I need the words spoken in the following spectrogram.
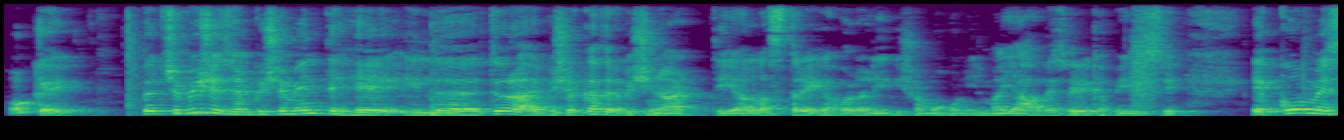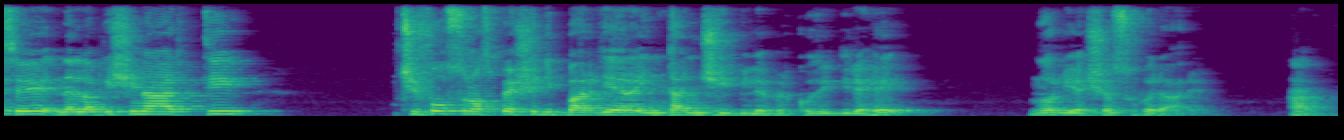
Ok, percepisci semplicemente che il te ora hai cercato di avvicinarti alla strega, quella lì diciamo con il maiale Sì. per capirsi. È come se nell'avvicinarti ci fosse una specie di barriera intangibile, per così dire, che non riesci a superare. Ah.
